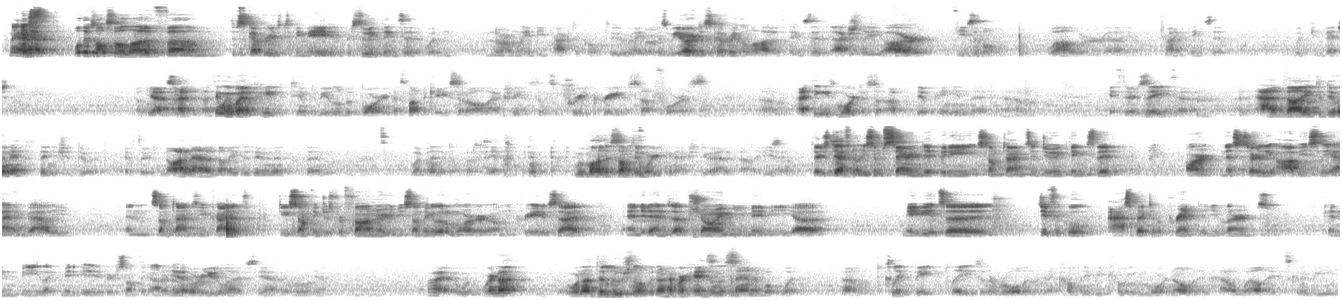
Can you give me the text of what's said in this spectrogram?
I Yeah, guess yeah. Well, there's also a lot of um, discoveries to be made in pursuing things that wouldn't normally be practical too, right? Because we are discovering a lot of things that actually are feasible while we're uh, you know trying things that would conventionally be. a Yeah. I, I think we might have paid Tim to be a little bit boring. That's not the case at all, actually. He's done some pretty creative stuff for us. Um, I think he's more just of the opinion that um, if there's a uh, an added value to doing it, then you should do it. If there's not an added value to doing it, then Why then bother? yeah. move on to something where you can actually do added value. Yeah. So. There's definitely some serendipity sometimes in doing things that aren't necessarily obviously adding value. And sometimes you kind of do something just for fun or you do something a little more on the creative side and it ends up showing you maybe uh, maybe it's a difficult aspect of a print that you learned can be like mitigated or something. I don't know. Yeah, or utilized. Yeah. Mhm. yeah. Right, w- we're not we're not delusional. We don't have our heads in the sand about what um, clickbait plays in a role in, in a company becoming more known and how well it's going to be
